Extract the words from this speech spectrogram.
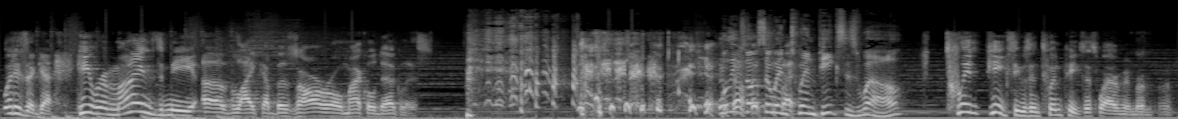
What is that guy? He reminds me of like a bizarro Michael Douglas. well, he's also in Twin Peaks as well. Twin Peaks. He was in Twin Peaks. That's why I remember him.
